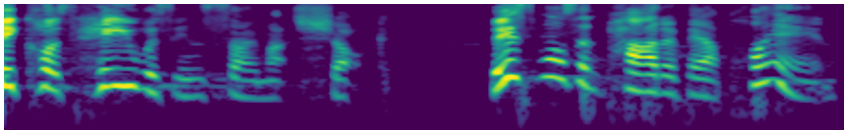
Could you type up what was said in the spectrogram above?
because he was in so much shock. This wasn't part of our plan.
